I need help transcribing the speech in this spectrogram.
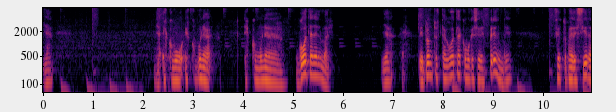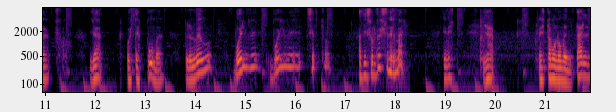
¿Ya? Es como, es como una, es como una gota en el mar. ¿Ya? De pronto esta gota como que se desprende, ¿cierto? Pareciera, ¿ya? O esta espuma, pero luego vuelve, vuelve, ¿cierto? A disolverse en el mar. En ya, esta monumental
